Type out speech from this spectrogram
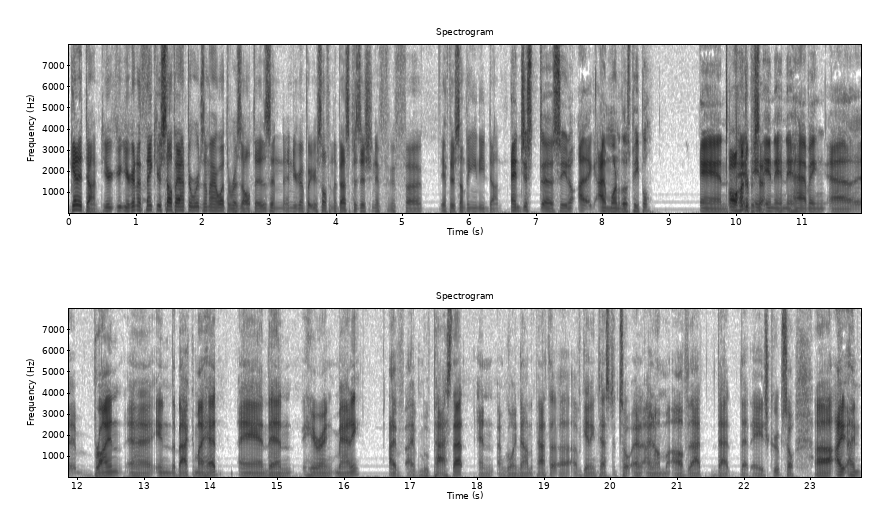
Get it done. You're you're going to thank yourself afterwards, no matter what the result is, and, and you're going to put yourself in the best position if if uh, if there's something you need done. And just uh, so you know, I, I'm one of those people. And Oh, 100%. In, in, in having uh, Brian uh, in the back of my head, and then hearing Manny, I've I've moved past that, and I'm going down the path uh, of getting tested. So, and, and I'm of that that that age group. So, uh, I, I,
